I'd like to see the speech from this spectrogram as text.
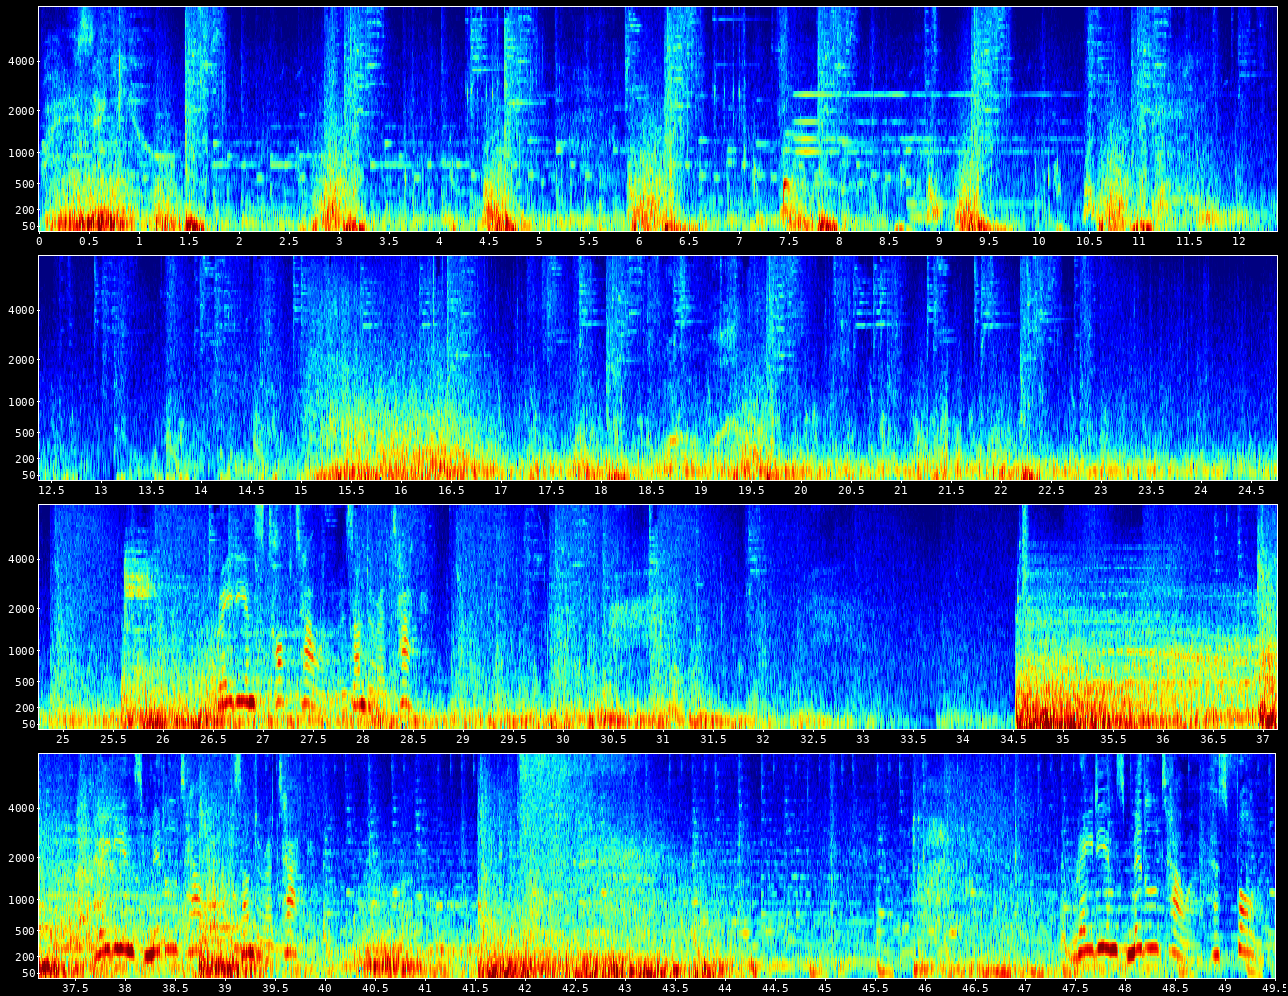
Radiant's top tower is under attack. Radiant's middle tower is under attack. Radiant's middle tower has fallen.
